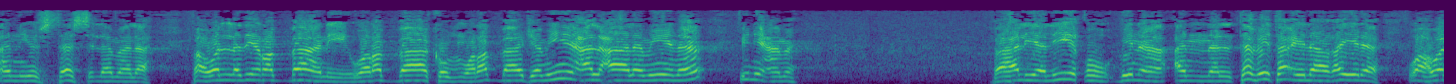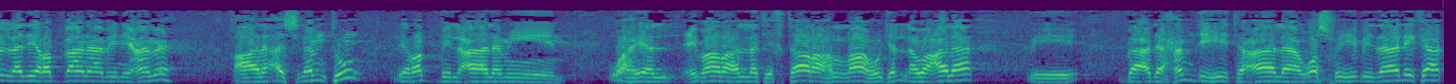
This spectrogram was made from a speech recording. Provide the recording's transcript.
أن يستسلم له. فهو الذي رباني ورباكم وربى جميع العالمين بنعمه. فهل يليق بنا أن نلتفت إلى غيره وهو الذي ربانا بنعمه؟ قال أسلمت لرب العالمين. وهي العبارة التي اختارها الله جل وعلا بعد حمده تعالى وصفه بذلك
